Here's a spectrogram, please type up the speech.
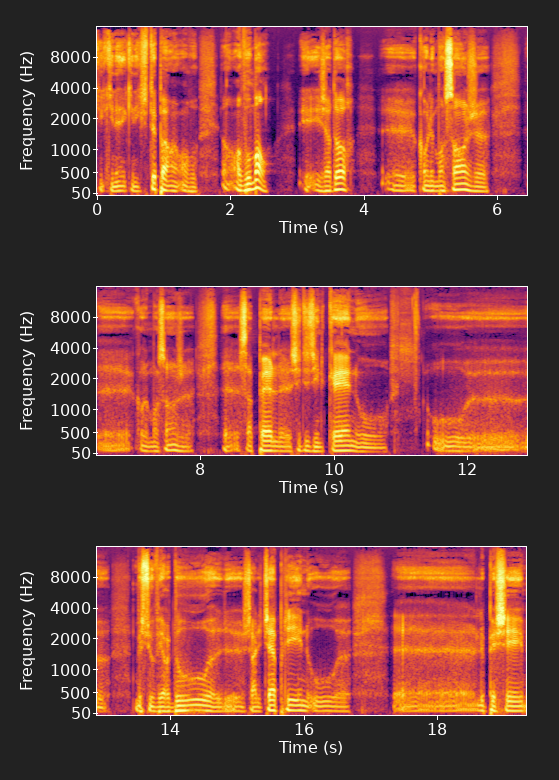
qui, qui n'existe pas. On, vous ment. Et, j'adore quand le mensonge quand le mensonge s'appelle Citizen Kane ou, ou Monsieur Verdoux, euh, de Charlie Chaplin, ou euh, euh, Le péché,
